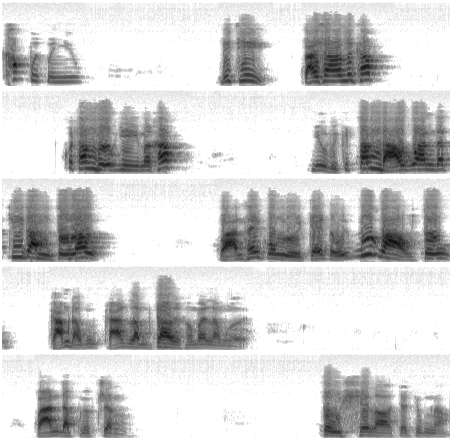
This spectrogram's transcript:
Khóc biết bao nhiêu để chi? Tại sao anh mới khóc? Có thân thuộc gì mà khóc? Nhưng vì cái tâm đạo của anh đã truy tầm từ lâu. Và anh thấy con người trẻ tuổi bước vào tu, cảm động cả lòng trời, không phải lòng người. Và anh đập ngực rằng, tôi sẽ lo cho chúng nó.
